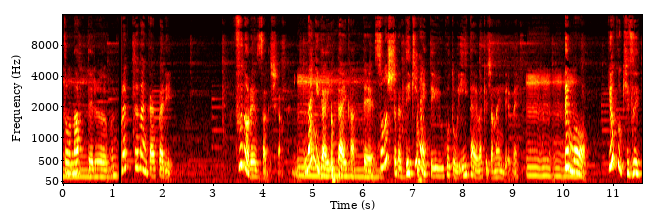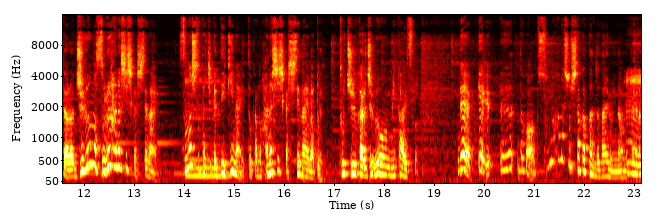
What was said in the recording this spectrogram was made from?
っとなってる。うん。これってなんかやっぱり負の連鎖でしかない。うん。何が言いたいかってその人ができないっていうことを言いたいわけじゃないんだよね。でもよく気づいたら自分はそれ話しかしてない。その人たちができないとかの話しかしてないわけ途中から自分を見返すと。で「いやいやえだからそんな話をしたかったんじゃないのにな」みたいな、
